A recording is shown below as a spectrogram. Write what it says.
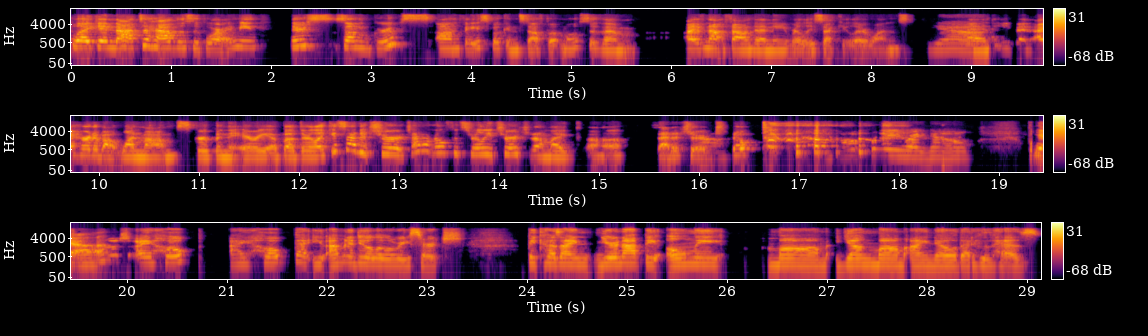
like and not to have the support. I mean, there's some groups on Facebook and stuff, but most of them I have not found any really secular ones. Yeah. And even I heard about one mom's group in the area, but they're like, it's not a church. I don't know if it's really church. And I'm like, uh huh, is that a church? Yeah. Nope. not for me right now. But yeah. Gosh, I hope I hope that you I'm gonna do a little research because I you're not the only mom, young mom I know that who has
